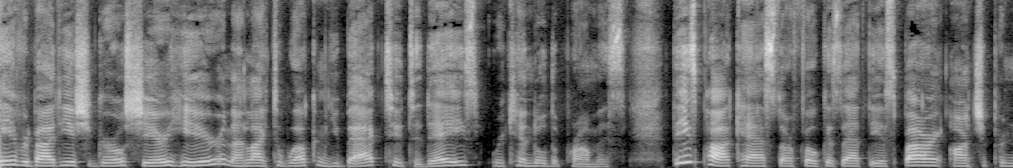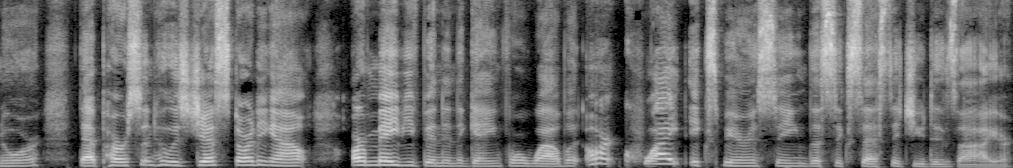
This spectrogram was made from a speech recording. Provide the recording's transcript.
Hey everybody, it's your girl Sherry here, and I'd like to welcome you back to today's Rekindle the Promise. These podcasts are focused at the aspiring entrepreneur, that person who is just starting out or maybe you've been in the game for a while but aren't quite experiencing the success that you desire.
